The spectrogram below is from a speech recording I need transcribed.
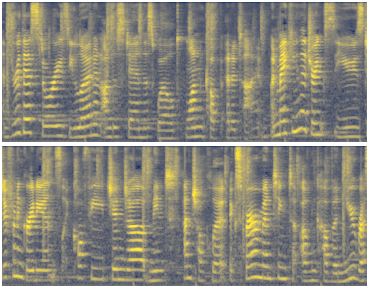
and through their stories you learn and understand this world one cup at a time. When making the drinks, you use different ingredients like coffee, ginger, mint, and chocolate, experimenting to uncover new recipes,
